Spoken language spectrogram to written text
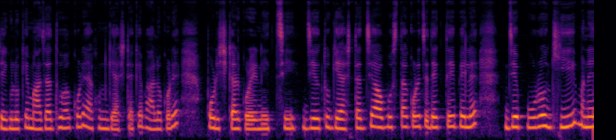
সেগুলোকে মাজা ধোয়া করে এখন গ্যাসটাকে ভালো করে পরিষ্কার করে নিচ্ছি। যেহেতু গ্যাসটার যে অবস্থা করেছে দেখতেই পেলে, যে পুরো ঘি মানে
